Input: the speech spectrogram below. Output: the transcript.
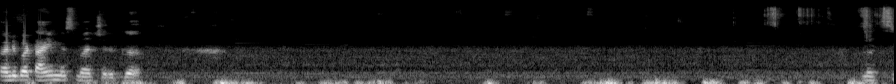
கண்டிப்பாக டைம் மிஸ் மேட்ச் இருக்கு. Let's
